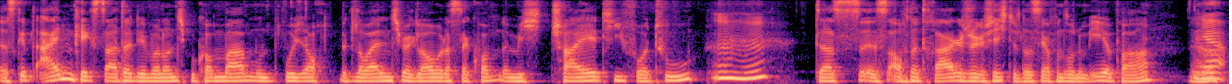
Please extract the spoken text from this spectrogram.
Es gibt einen Kickstarter, den wir noch nicht bekommen haben und wo ich auch mittlerweile nicht mehr glaube, dass der kommt, nämlich Chai T42. Mhm. Das ist auch eine tragische Geschichte, das ist ja von so einem Ehepaar. Ja. ja.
